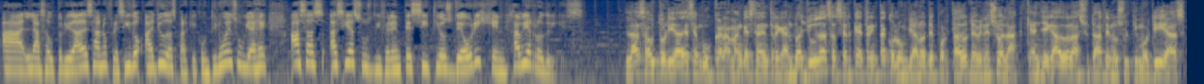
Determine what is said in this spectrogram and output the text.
A las autoridades han ofrecido ayudas para que continúen su viaje hacia, hacia sus diferentes sitios de origen. Javier Rodríguez. Las autoridades en Bucaramanga están entregando ayudas a cerca de 30 colombianos deportados de Venezuela que han llegado a la ciudad en los últimos días.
